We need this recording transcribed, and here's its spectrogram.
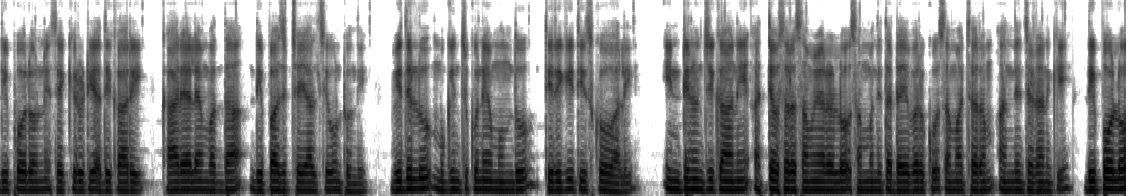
డిపోలోని సెక్యూరిటీ అధికారి కార్యాలయం వద్ద డిపాజిట్ చేయాల్సి ఉంటుంది. విధులు ముగించుకునే ముందు తిరిగి తీసుకోవాలి. ఇంటి నుంచి కానీ, అత్యవసర సమయాలలో సంబంధిత డైవర్కు సమాచారం అందించడానికి డిపోలో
